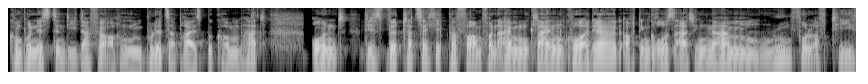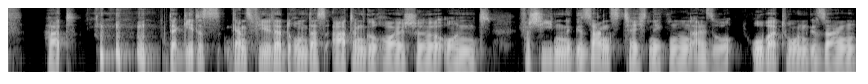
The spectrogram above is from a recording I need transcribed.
Komponistin, die dafür auch einen Pulitzerpreis bekommen hat. Und dies wird tatsächlich performt von einem kleinen Chor, der auch den großartigen Namen Roomful of Teeth hat. da geht es ganz viel darum, dass Atemgeräusche und verschiedene Gesangstechniken, also Obertongesang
